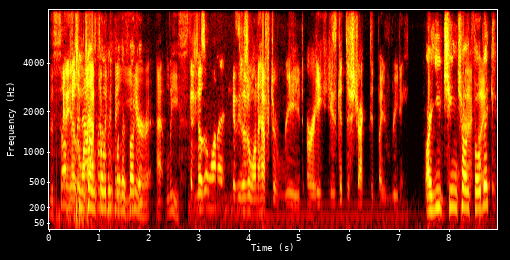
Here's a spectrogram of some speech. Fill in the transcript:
The subs he doesn't wanna out for like a motherfucker. year at least. 'Cause he doesn't want to. Because he doesn't want to have to read, or he he's get distracted by reading. Are you ching chong phobic?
